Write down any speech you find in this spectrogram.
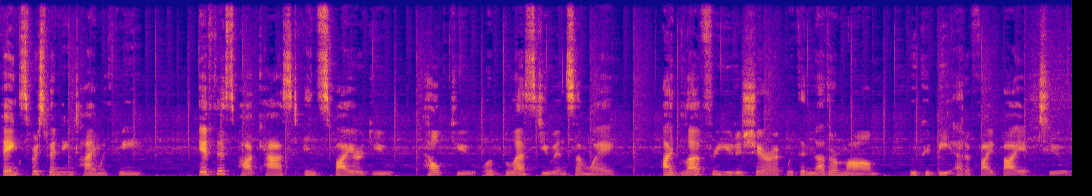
thanks for spending time with me. If this podcast inspired you, helped you, or blessed you in some way, I'd love for you to share it with another mom who could be edified by it too.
